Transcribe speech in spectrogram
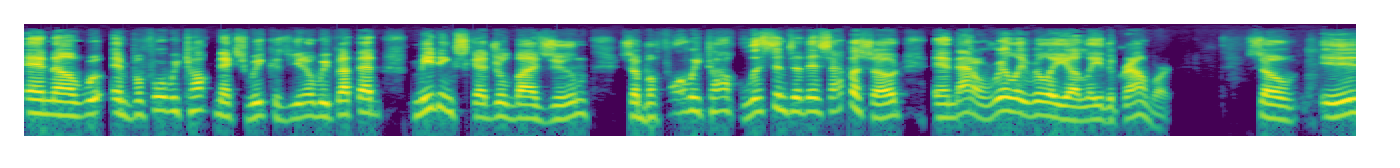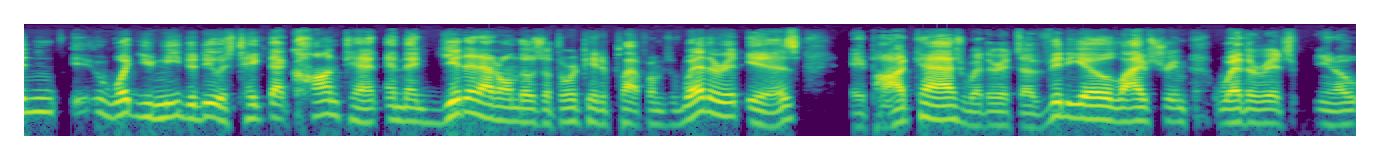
And, uh, we'll, and before we talk next week, because, you know, we've got that meeting scheduled by Zoom. So before we talk, listen to this episode, and that'll really, really uh, lay the groundwork. So, in what you need to do is take that content and then get it out on those authoritative platforms, whether it is a podcast, whether it's a video live stream, whether it's, you know,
